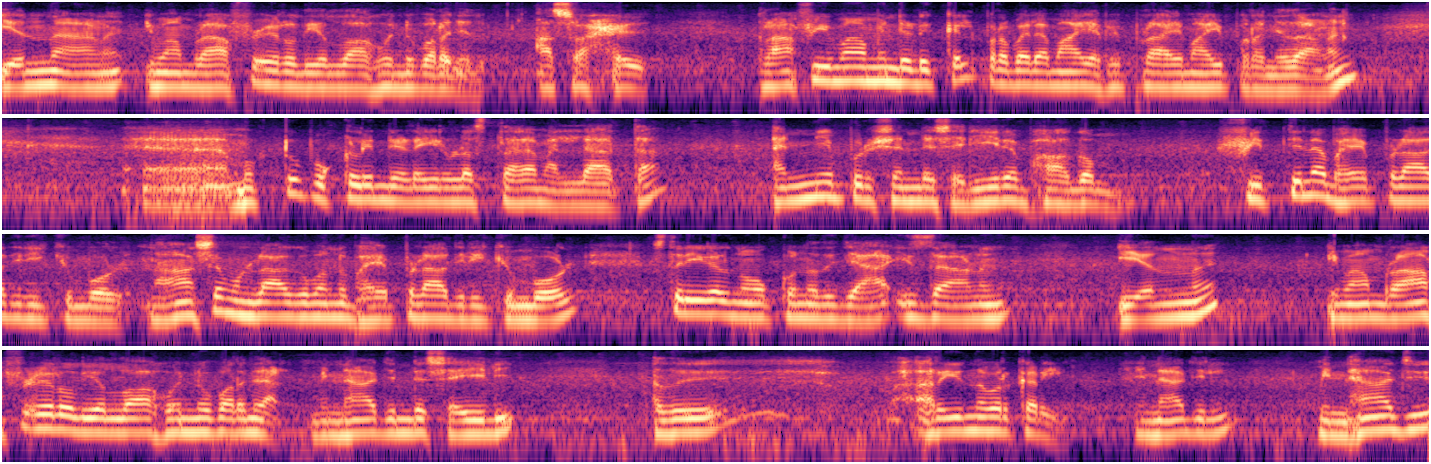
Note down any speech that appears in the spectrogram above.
എന്നാണ് ഇമാം റാഫി റതി അള്ളാഹുവിന് പറഞ്ഞത്. അസഹൽ റാഫി ഇമാമിന്റെ അടുക്കൽ പ്രബലമായ അഭിപ്രായമായി പറഞ്ഞതാണ് മുട്ടുപൊക്കിളിന്റെ ഇടയിലുള്ള സ്ഥലമല്ലാത്ത അന്യപുരുഷന്റെ ശരീരഭാഗം ഫിത്തിനെ ഭയപ്പെടാതിരിക്കുമ്പോൾ നാശമുണ്ടാകുമെന്ന് ഭയപ്പെടാതിരിക്കുമ്പോൾ സ്ത്രീകൾ നോക്കുന്നത് ജായിസാണ് എന്ന് ഇമാം റാഫി റളിയല്ലാഹു അൻഹു പറഞ്ഞാൽ മിൻഹാജിന്റെ ശൈലി അത് അറിയുന്നവർക്കറിയും. മിൻഹാജിൽ മിൻഹാജ്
